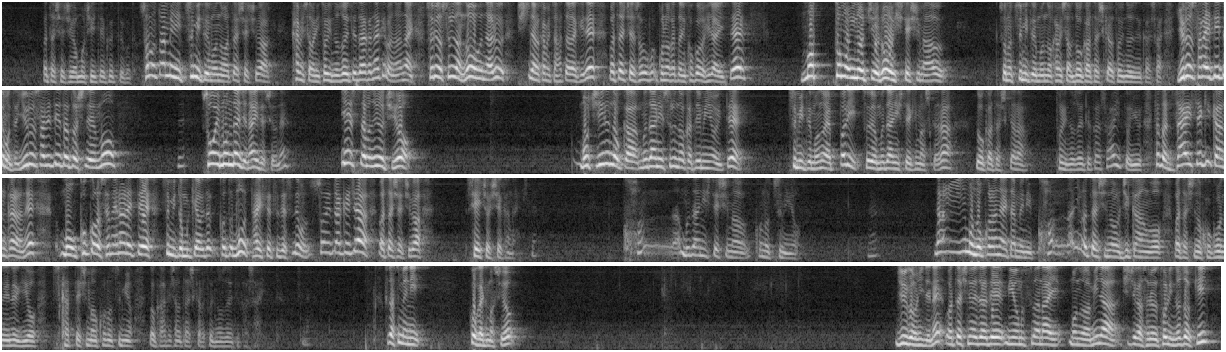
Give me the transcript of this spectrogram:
私たちが用いていくということ。そのために罪というものを私たちは神様に取り除いていただかなければならない。それをするのは農夫なる父なる神様の働きで私たちはこの方に心を開いて最も命を浪費してしまうその罪というものを神様どうか私から取り除いてください。許されていても許されていたとしてもそういう問題じゃないですよね。イエス様の命を用いるのか無駄にするのかという意味において罪というものはやっぱりそれを無駄にしていきますからどうか私から取り除いてくださいというただ在籍感からねもう心責められて罪と向き合うことも大切です。でもそれだけじゃ私たちは成長していかないですね。こんな無駄にしてしまうこの罪を。何にも残らないためにこんなに私の時間を私の心のエネルギーを使ってしまうこの罪をどうか神様私から取り除いてください。二つ目にこう書いてますよ。15の2でね私の枝で実を結ばない者は皆父がそれを取り除き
